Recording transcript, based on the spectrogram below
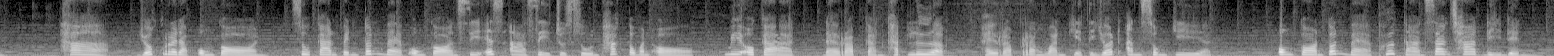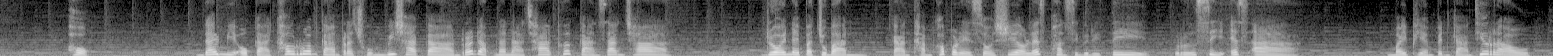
5. ยกระดับองค์กร สู่การเป็นต้นแบบองค์กร CSR 4.0 ภาคตะวันออก มีโอกาสได้รับการคัดเลือก ให้รับรางวัลเกียรติยศอันทรงเกียรติ องค์กรต้นแบบเพื่อการสร้างชาติดีเด่น 6. ได้มีโอกาสเข้าร่วมการประชุมวิชาการระดับนานาชาติเพื่อการสร้างชาติ โดยในปัจจุบันการทำ Corporate Social Responsibility หรือ CSR ไม่เพียงเป็นการที่เรา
